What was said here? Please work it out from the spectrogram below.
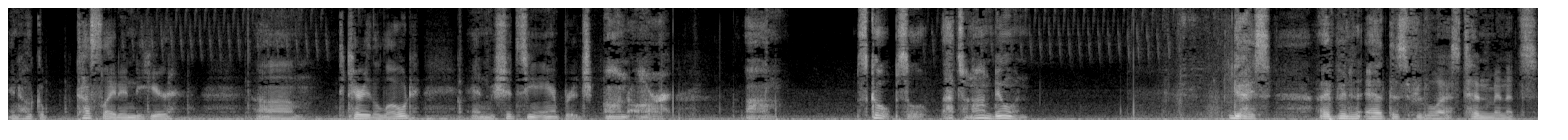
and hook a test light into here um, to carry the load. And we should see amperage on our um, scope. So, that's what I'm doing. Guys, I've been at this for the last 10 minutes.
